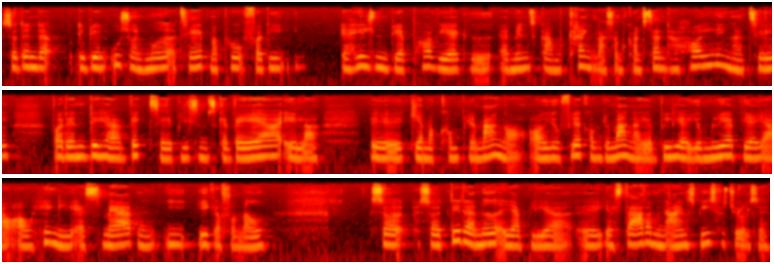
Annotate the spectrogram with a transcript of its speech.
Så den der, det bliver en usund måde at tabe mig på, fordi jeg hele tiden bliver påvirket af mennesker omkring mig, som konstant har holdninger til, hvordan det her vægttab ligesom skal være, eller øh, Øh, giver mig komplimenter, og jo flere komplimenter jeg bliver, jo mere bliver jeg afhængig af smerten i ikke at få mad. Så, så det der med, at jeg bliver, øh, jeg starter min egen spiseforstyrrelse,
